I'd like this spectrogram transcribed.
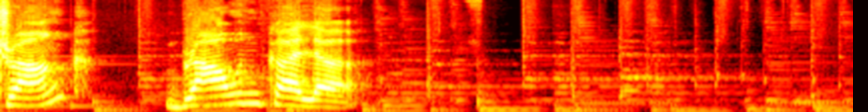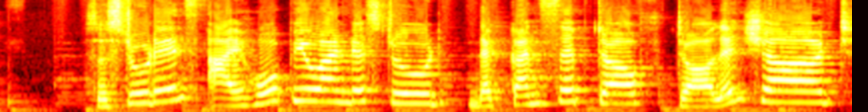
trunk brown color. So students, I hope you understood the concept of tall and short.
